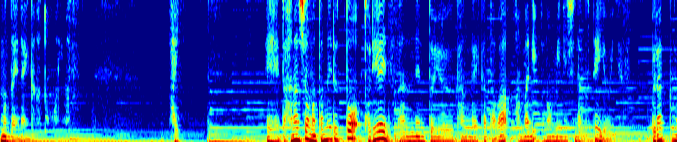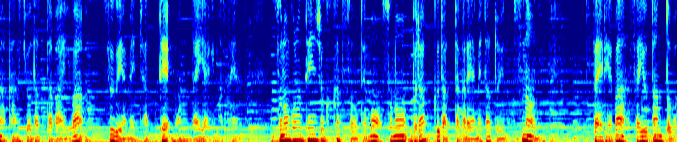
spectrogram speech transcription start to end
問題ないかなと思います。はい、えーと、話をまとめるととりあえず3年という考え方はあまり鵜呑みにしなくて良いです。ブラックな環境だった場合はすぐ辞めちゃって問題ありません。その後の転職活動でもそのブラックだったから辞めたというのを素直に伝えれば採用担当は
